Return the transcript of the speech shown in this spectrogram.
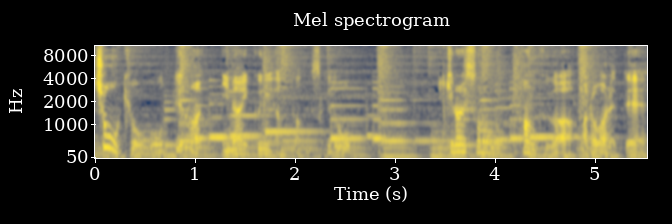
超強豪っていうのはいない国だったんですけどいきなりそのパンクが現れて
